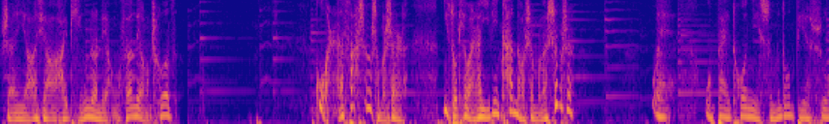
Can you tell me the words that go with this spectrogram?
山崖下还停着两三辆车子。果然发生什么事儿了？你昨天晚上一定看到什么了，是不是？喂，我拜托你什么都别说，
